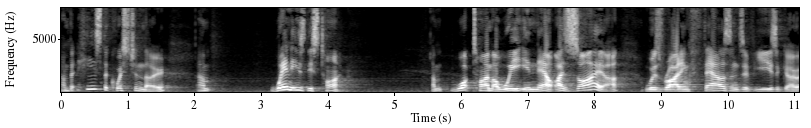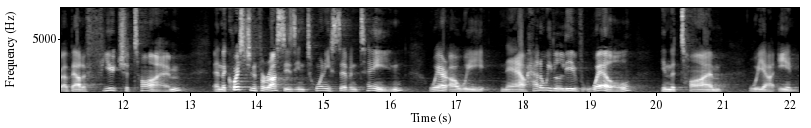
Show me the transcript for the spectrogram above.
Um, but here's the question, though um, when is this time? Um, what time are we in now? Isaiah was writing thousands of years ago about a future time, and the question for us is in 2017, where are we now? How do we live well in the time we are in?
